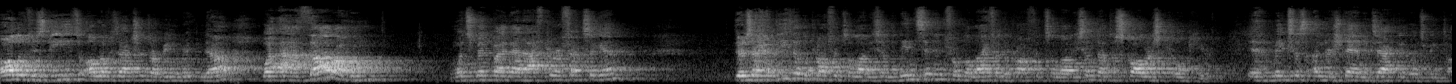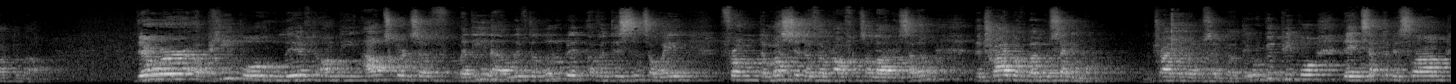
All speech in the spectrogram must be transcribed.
all of his deeds, all of his actions are being written down. وَأَثَارَهُمْ What's meant by that after effects again? There's a hadith of the Prophet ﷺ, an incident from the life of the Prophet ﷺ that the scholars quote here. It makes us understand exactly what's being talked about. There were a people who lived on the outskirts of Medina, lived a little bit of a distance away from the masjid of the Prophet ﷺ, the tribe of Banu Salima the tribe of Banu. They were good people. They accepted Islam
